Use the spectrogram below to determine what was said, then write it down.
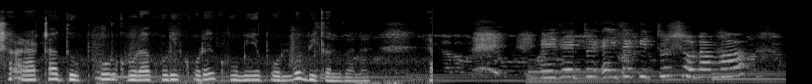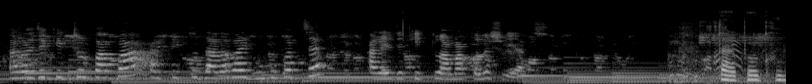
সারাটা দুপুর ঘোরাঘুরি করে ঘুমিয়ে পড়ল বিকালবেলায়। এই যে একটু এইটা কিট্টুর সোনা মা? আর ওই যে কিট্টুর বাবা আর কিট্টুর দাদা ভাই ঘুমু করছে, আর এই যে কিট্টু আমার কোলে শুয়ে আছে। তারপর ঘুম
